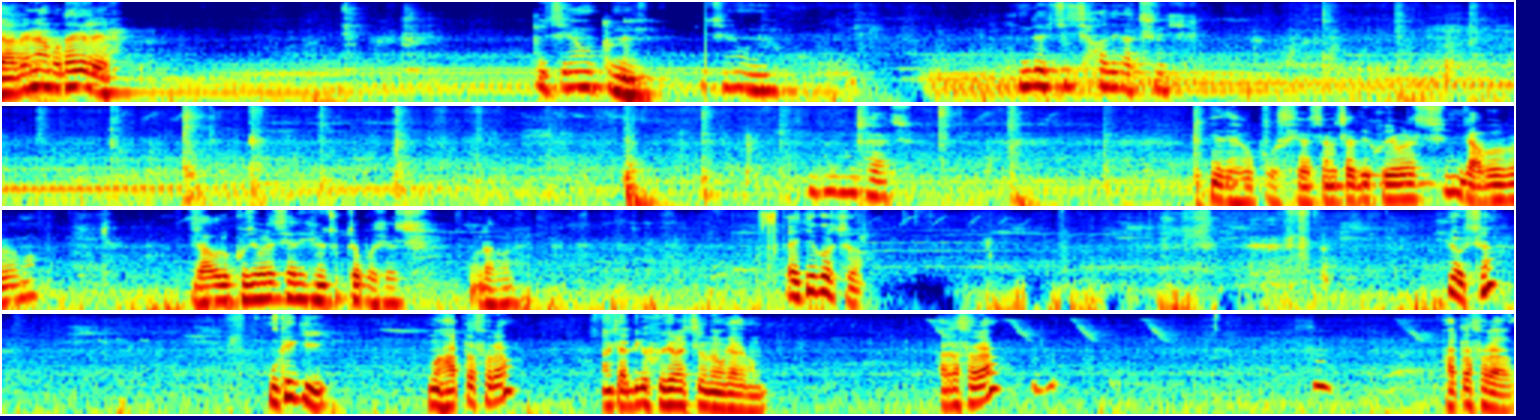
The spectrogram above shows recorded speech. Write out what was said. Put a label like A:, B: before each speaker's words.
A: যাবে না কোথায় গেলে কিচেনেও তো নেই কিছু নেই দেখছি ছাদে যাচ্ছে নাকি কোথায় আছে দেখো বসে আছে আমি চারদিকে খুঁজে বেড়াচ্ছি যাবো আমার যাবো খুঁজে বেড়াচ্ছি আর এখানে চুপচাপ বসে আছে ওটা হয় এই কী করছো কী করছো মুখে কি মো হাতটা সরাও আমি চারদিকে খুঁজে পাচ্ছিলাম তোমাকে এখন হাতটা সরাও হাতটা সরাও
